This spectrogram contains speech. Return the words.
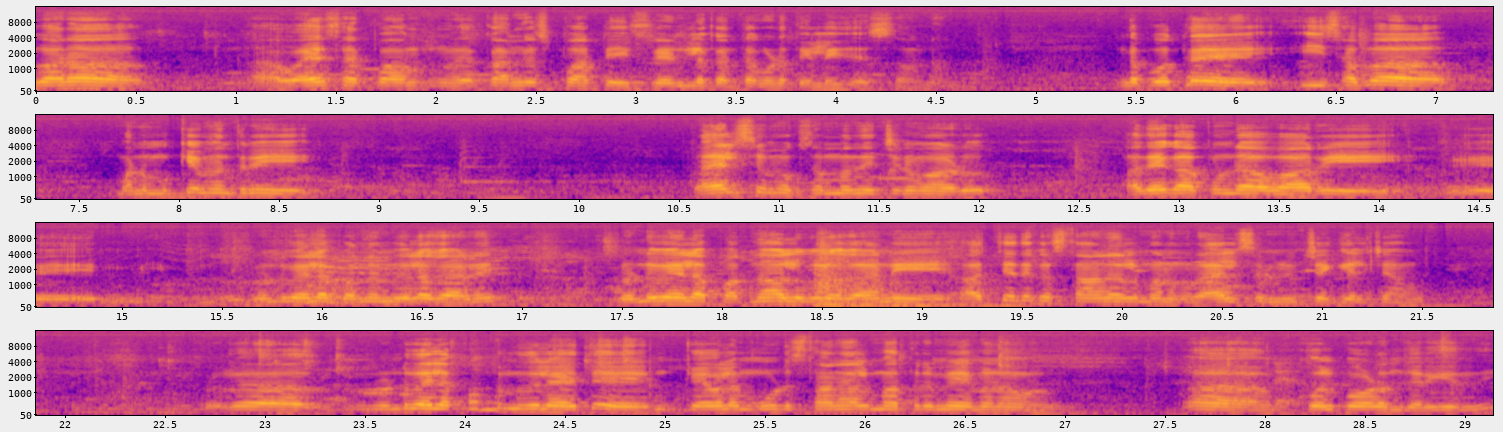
ద్వారా వైఎస్ఆర్ కాంగ్రెస్ పార్టీ శ్రేణులకంతా కూడా తెలియజేస్తూ ఉన్నాం. ఇకపోతే ఈ సభ మన ముఖ్యమంత్రి రాయలసీమకు సంబంధించిన వాడు అదే కాకుండా వారి రెండు వేల పంతొమ్మిదిలో కానీ రెండు వేల పద్నాలుగులో కానీ అత్యధిక స్థానాలు మనం రాయలసీమ నుంచే గెలిచాము. రెండు వేల పంతొమ్మిదిలో అయితే కేవలం మూడు స్థానాలు మాత్రమే మనం కోల్పోవడం జరిగింది.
